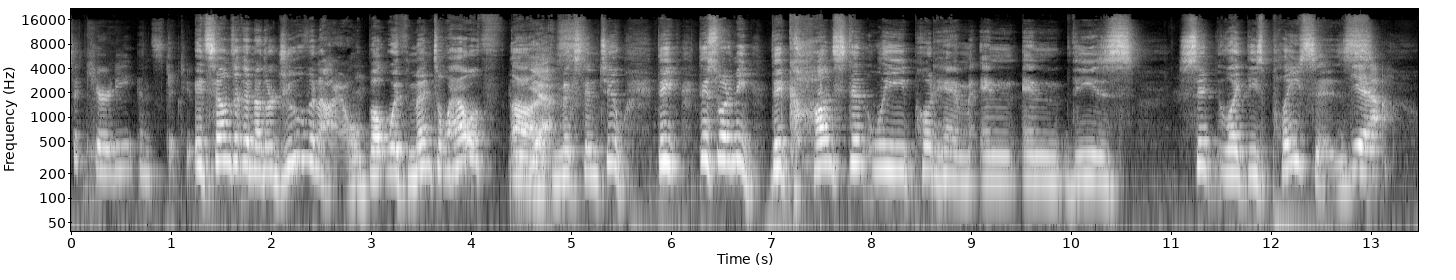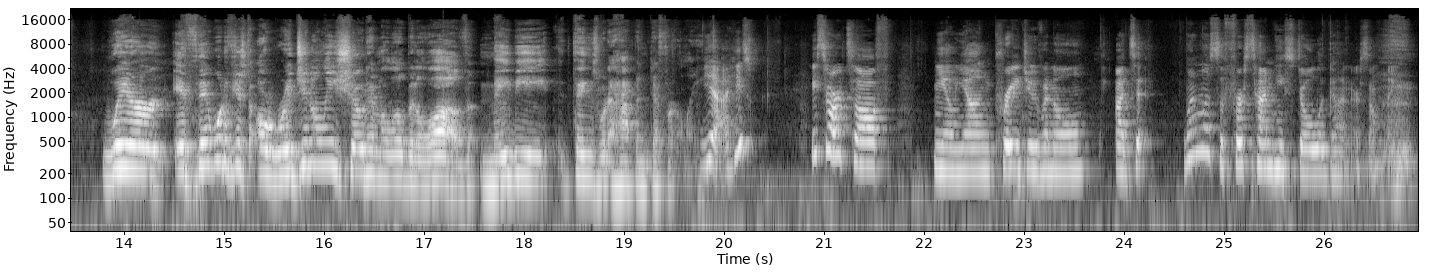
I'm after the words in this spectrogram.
Security Institute. It sounds like another juvenile, but with mental health uh, Yes. mixed in too. They this is what I mean. They constantly put him in in these sit like these places. yeah. Where if they would have just originally showed him a little bit of love, maybe things would have happened differently. Yeah, he's he starts off, you know, young, pre-juvenile. I'd say when was the first time he stole a gun or something?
